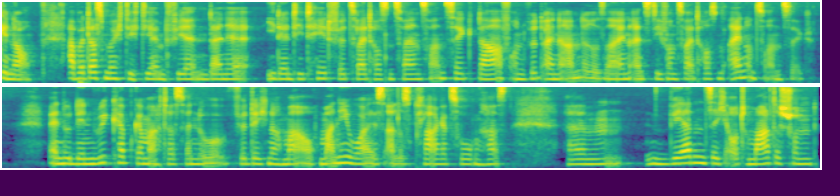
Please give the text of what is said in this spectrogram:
genau, aber das möchte ich dir empfehlen. Deine Identität für 2022 darf und wird eine andere sein als die von 2021 wenn du den Recap gemacht hast, wenn du für dich nochmal auch money-wise alles klargezogen hast, ähm, werden sich automatisch schon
